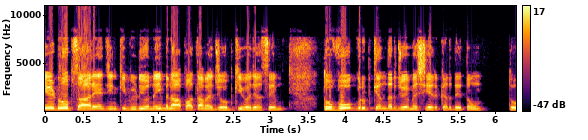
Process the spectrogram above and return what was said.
एयर ड्रॉप्स आ रहे हैं जिनकी वीडियो नहीं बना पाता मैं जॉब की वजह से तो वो ग्रुप के अंदर जो है मैं शेयर कर देता हूँ तो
